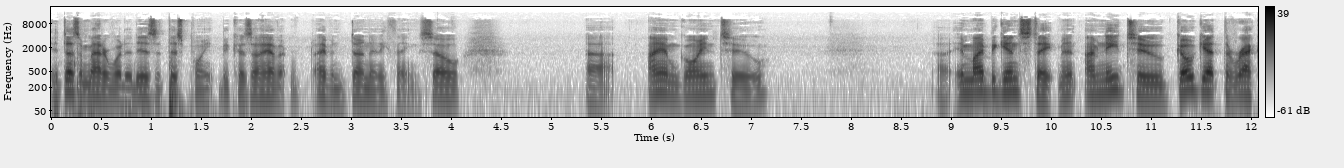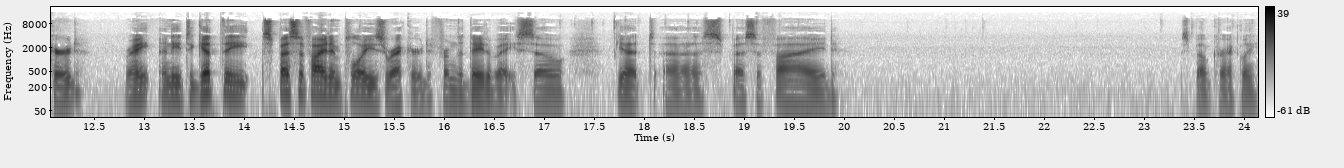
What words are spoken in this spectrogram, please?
it doesn't matter what it is at this point because I haven't I haven't done anything. So uh, I am going to uh, in my begin statement I need to go get the record right I need to get the specified employees record from the database so get uh, specified spelled correctly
